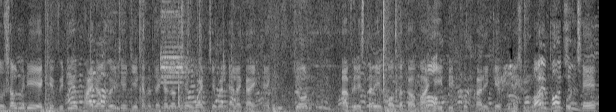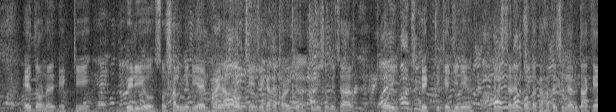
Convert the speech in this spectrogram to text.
সোশ্যাল মিডিয়ায় একটি ভিডিও ভাইরাল হয়েছে যেখানে দেখা যাচ্ছে হোয়াইট চেপেল এলাকায় একজন ফিলিস্তিনি পতাকাবাহী বিক্ষোভকারীকে পুলিশ মারধর করছে। এ ধরনের একটি ভিডিও সোশ্যাল মিডিয়ায় ভাইরাল হয়েছে যেখানে কয়েকজন পুলিশ অফিসার ওই ব্যক্তিকে যিনি ফিলিস্তিনের পতাকা হাতে ছিলেন তাকে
